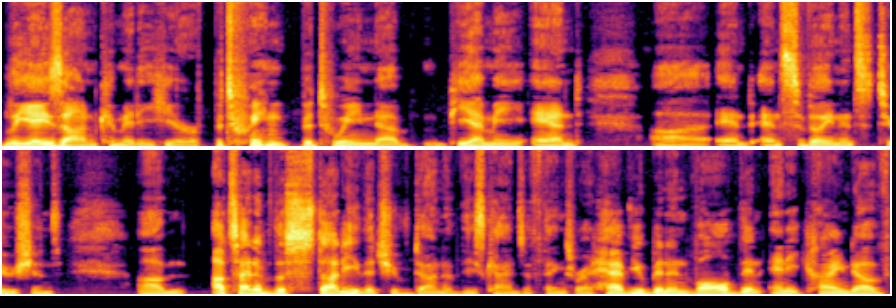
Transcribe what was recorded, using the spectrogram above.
liaison committee here between between uh, PME and uh, and and civilian institutions. Um, outside of the study that you've done of these kinds of things, right? Have you been involved in any kind of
